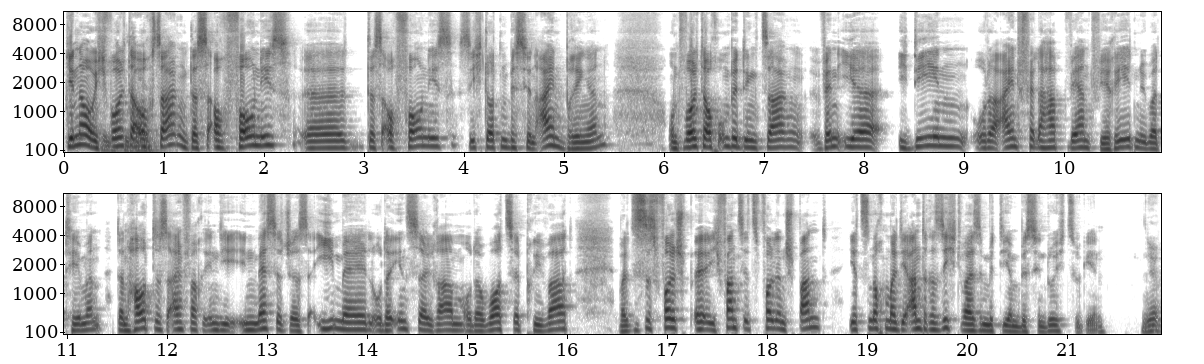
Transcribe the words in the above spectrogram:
Genau, ich wollte auch sagen, dass auch Phonies, äh, dass auch Phonies sich dort ein bisschen einbringen und wollte auch unbedingt sagen, wenn ihr Ideen oder Einfälle habt, während wir reden über Themen, dann haut das einfach in die in Messages, E-Mail oder Instagram oder WhatsApp privat, weil das ist voll, äh, ich fand es jetzt voll entspannt, jetzt nochmal die andere Sichtweise mit dir ein bisschen durchzugehen. Ja,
